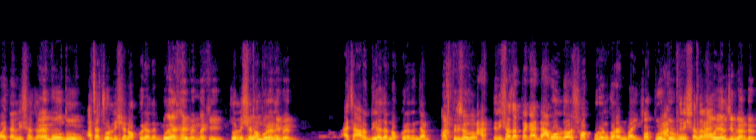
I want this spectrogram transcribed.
পঁয়তাল্লিশ হাজার। হ্যাঁ মধু। আচ্ছা চল্লিশে নক করে দেন। কোয়া খাইবেন নাকি? চল্লিশে নক করে নিবেন। আচ্ছা আরও দুই হাজার নক করে দেন আটত্রিশ হাজার। আটত্রিশ হাজার টাকা ডাবল ডোর পূরণ করেন ভাই। সব পূরণ করব। আটত্রিশ হাজার তাও এলজি ব্র্যান্ডের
